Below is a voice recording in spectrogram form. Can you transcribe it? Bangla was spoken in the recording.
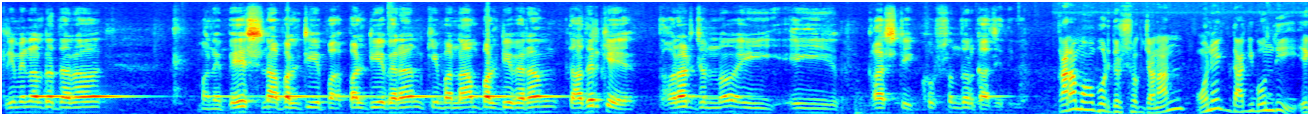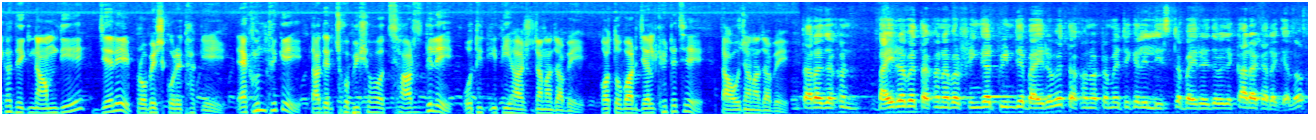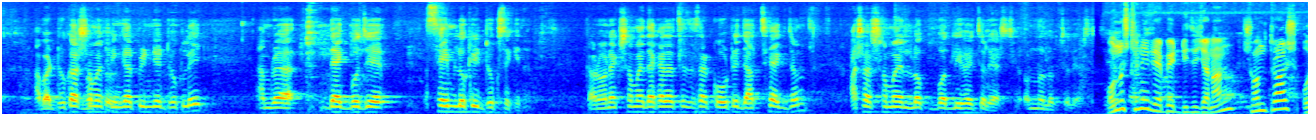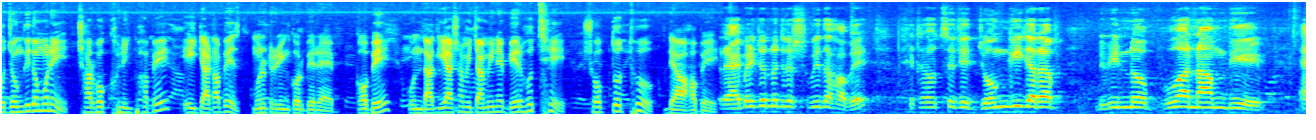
ক্রিমিনালরা দ্বারা মানে বেশ না পাল্টিয়ে পাল্টিয়ে বেড়ান কিংবা নাম পাল্টিয়ে বেড়ান তাদেরকে ধরার জন্য এই এই কাজটি খুব সুন্দর কাজে দিবে। কারা মহাপরিদর্শক জানান অনেক দাগিবন্দি একাধিক নাম দিয়ে জেলে প্রবেশ করে থাকে। এখন থেকে তাদের ছবি সহ সার্চ দিলে অতীত ইতিহাস জানা যাবে। কতবার জেল খেটেছে তাও জানা যাবে। তারা যখন বাইর হবে তখন আবার ফিঙ্গারপ্রিন্ট দিয়ে বাইর হবে তখন অটোমেটিক্যালি লিস্টটা বাইরে হয়ে যাবে যে কারা কারা গেল। আবার ঢোকার সময় ফিঙ্গারপ্রিন্ট দিয়ে ঢুকলেই আমরা দেখব যে সেম লোকই ঢুকছে কিনা। কারণ অনেক সময় দেখা যাচ্ছে যে স্যার কোর্টে যাচ্ছে একজন আসার সময় লোক বদলি হয়ে চলে আসছে অন্য লোক চলে আসছে। অনুষ্ঠানে র্যাবের ডিজি জানান সন্ত্রাস ও জঙ্গি দমনে সার্বক্ষণিকভাবে এই ডাটাবেস মনিটরিং করবে র্যাব। কবে কোন দাগি আসামি জামিনে বের হচ্ছে সব তথ্য দেওয়া হবে। র্যাবের জন্য যেটা সুবিধা হবে সেটা হচ্ছে যে জঙ্গি যারা বিভিন্ন ভুয়া নাম দিয়ে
